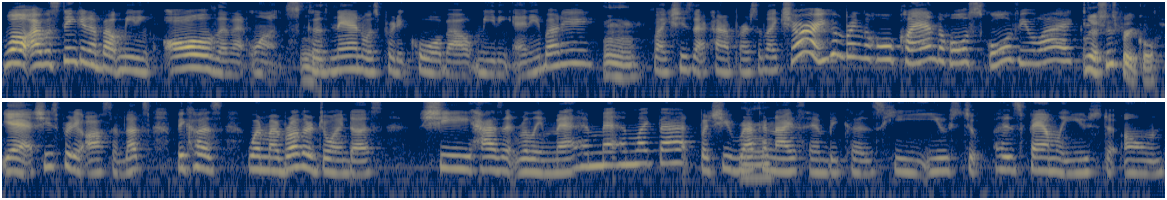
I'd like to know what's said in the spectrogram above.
Well, I was thinking about meeting all of them at once Mm. because Nan was pretty cool about meeting anybody. mm Like she's that kind of person. Like, sure, you can bring the whole clan, the whole school if you like. Yeah, she's pretty cool. Yeah, she's pretty awesome. That's because when my brother joined us, she hasn't really met him, met him like that, but she recognized him because he used to, his family used to own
